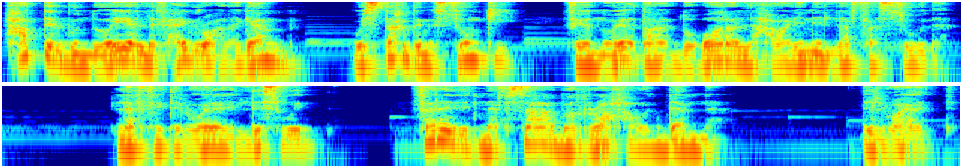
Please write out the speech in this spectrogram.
حط البندقية اللي في حجره على جنب واستخدم السمكي في إنه يقطع الدبارة اللي حوالين اللفة السودا لفة الورق الأسود فردت نفسها بالراحة قدامنا. دلوقت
